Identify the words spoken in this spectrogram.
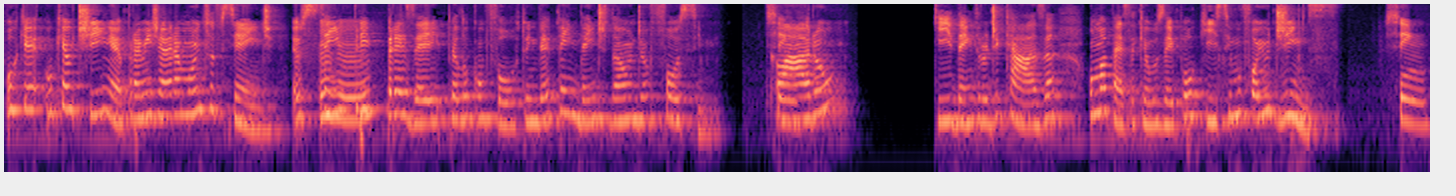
Porque o que eu tinha, pra mim, já era muito suficiente. Eu sempre prezei pelo conforto, independente de onde eu fosse. Sim. Claro que dentro de casa, uma peça que eu usei pouquíssimo foi o jeans. Sim.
